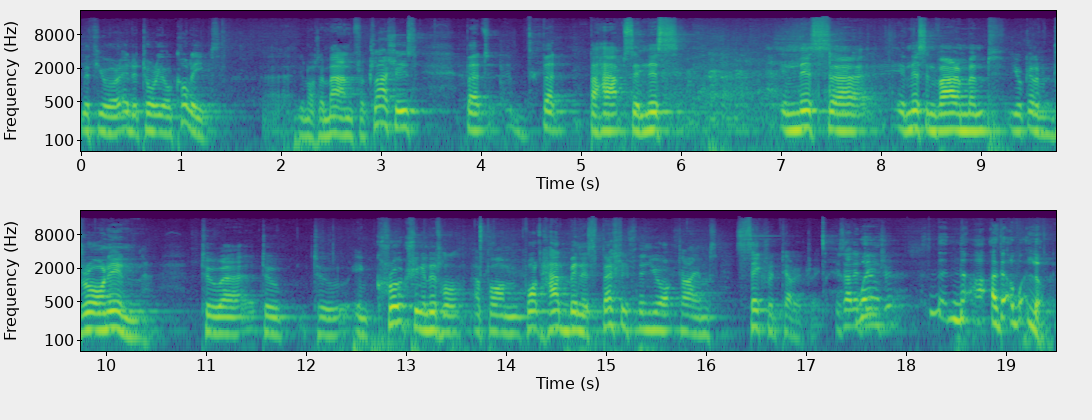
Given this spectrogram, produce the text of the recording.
with your editorial colleagues. Uh, you're not a man for clashes, but, but perhaps in this, in, this, uh, in this environment, you're kind of drawn in to, uh, to to encroaching a little upon what had been, especially for the New York Times, sacred territory. Is that a well, danger? No, uh, look,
